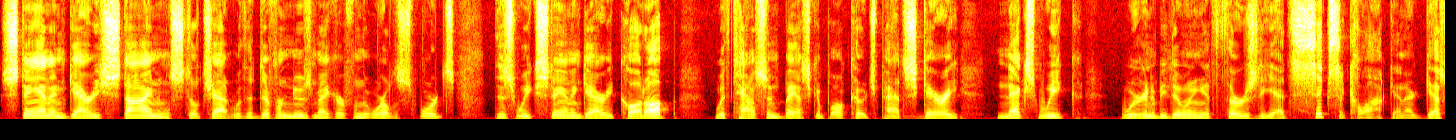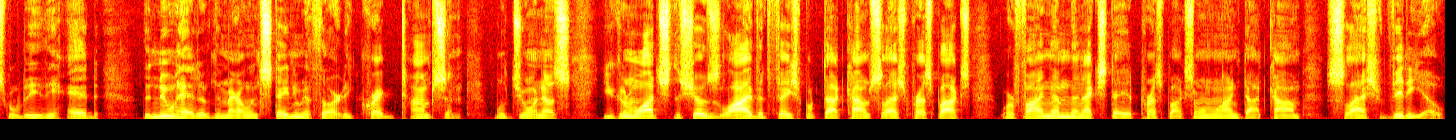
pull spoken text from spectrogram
Stan and Gary Stein will still chat with a different newsmaker from the world of sports. This week, Stan and Gary caught up with Towson basketball coach Pat Skerry. Next week, we're going to be doing it Thursday at 6 o'clock, and our guest will be the head the new head of the Maryland Stadium Authority, Craig Thompson, will join us. You can watch the shows live at facebook.com slash pressbox or find them the next day at pressboxonline.com slash video.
